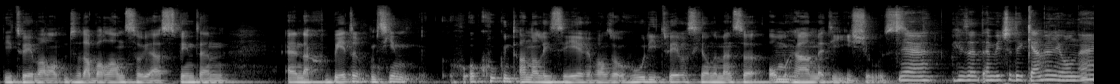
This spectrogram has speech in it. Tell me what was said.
die twee balans, zo dat balans zo juist vindt. En, en dat je beter misschien ook goed kunt analyseren van zo, hoe die twee verschillende mensen omgaan met die issues. Ja, je zet een beetje de chameleon. Hè.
